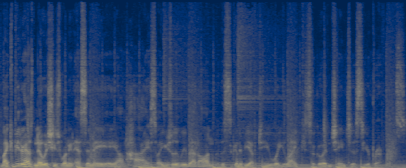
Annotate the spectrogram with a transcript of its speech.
My computer has no issues running SMAA on high, so I usually leave that on, but this is going to be up to you what you like, so go ahead and change this to your preference.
